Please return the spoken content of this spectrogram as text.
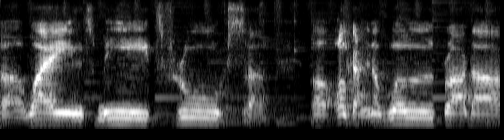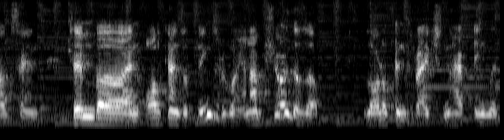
uh, wines, meats, fruits, uh, uh, all kinds, you know, wool products and timber and all kinds of things are going. And I'm sure there's a lot of interaction happening with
